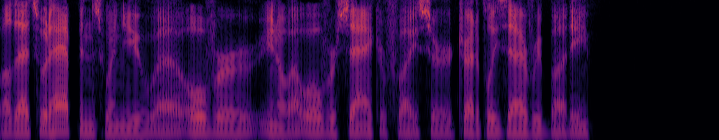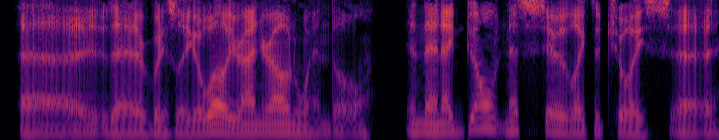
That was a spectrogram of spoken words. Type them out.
well, that's what happens when you uh, over, you know, over sacrifice or try to please everybody. Uh, that everybody's like, oh, well, you're on your own, Wendell. And then I don't necessarily like the choice, uh,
